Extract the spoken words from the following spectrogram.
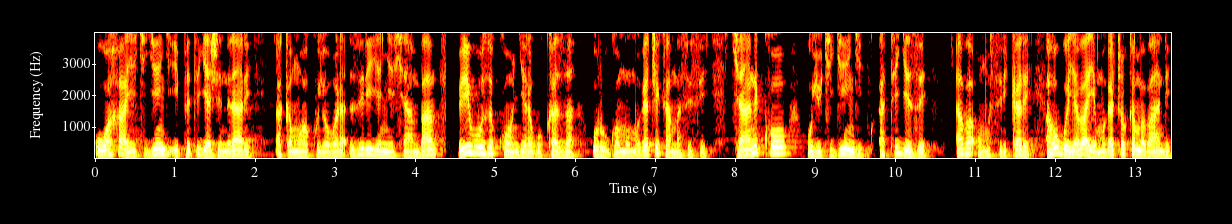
uwahaye kigingi ipeti rya generali akamuha kuyobora ziriya nyeshyamba biri buze kongera gukaza urugomo mu gace ka Masisi. Cyane ko uyu kigingi atigeze aba umusirikare ahubwo yabaye mu gaco k'amabandi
